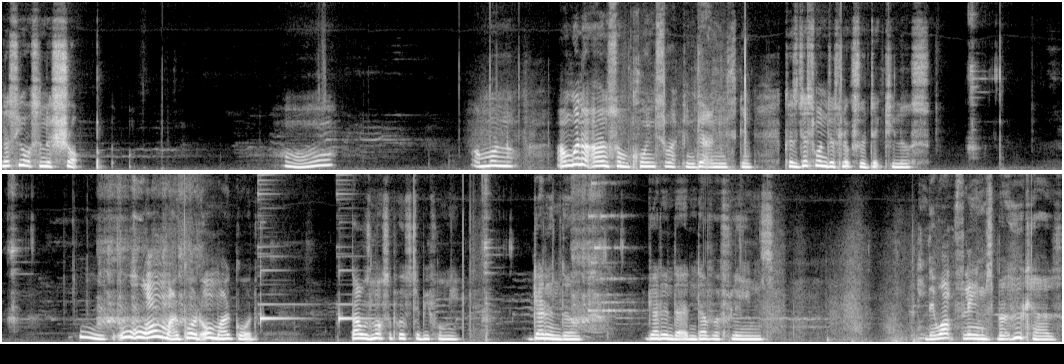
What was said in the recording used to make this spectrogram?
Let's see what's in the shop. Aww. I'm gonna, I'm gonna earn some coins so I can get a new skin. Cause this one just looks ridiculous. Ooh, ooh, oh my god, oh my god. That was not supposed to be for me. Get in the, get in the Endeavor Flames. They want flames, but who cares?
